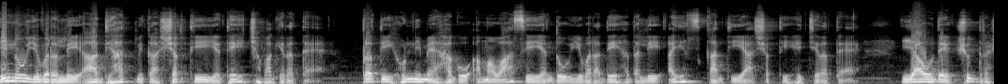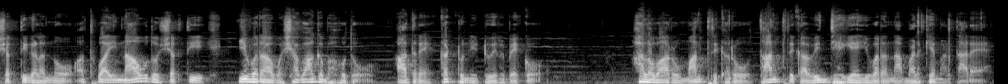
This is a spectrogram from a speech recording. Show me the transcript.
ಇನ್ನು ಇವರಲ್ಲಿ ಆಧ್ಯಾತ್ಮಿಕ ಶಕ್ತಿ ಯಥೇಚ್ಛವಾಗಿರುತ್ತೆ. ಪ್ರತಿ ಹುಣ್ಣಿಮೆ ಹಾಗೂ ಅಮಾವಾಸ್ಯೆ ಎಂದು ಇವರ ದೇಹದಲ್ಲಿ ಅಯಸ್ಕಾಂತೀಯ ಶಕ್ತಿ ಹೆಚ್ಚಿರುತ್ತೆ. ಯಾವುದೇ ಕ್ಷುದ್ರ ಶಕ್ತಿಗಳನ್ನು ಅಥವಾ ಇನ್ನಾವುದೋ ಶಕ್ತಿ ಇವರ ವಶವಾಗಬಹುದು. ಆದರೆ ಕಟ್ಟುನಿಟ್ಟು ಇರಬೇಕು. ಹಲವಾರು ಮಾಂತ್ರಿಕರು ತಾಂತ್ರಿಕ ವಿದ್ಯೆಗೆ ಇವರನ್ನು ಬಳಕೆ ಮಾಡ್ತಾರೆ.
